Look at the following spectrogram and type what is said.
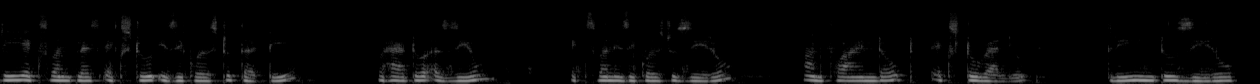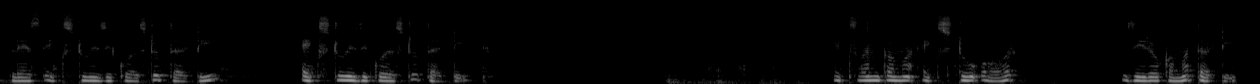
3x1 plus x2 is equals to 30 we have to assume x1 is equals to 0 and find out x2 value. 3 into 0 plus x2 is equals to 30 x2 is equals to 30 x1 comma x2 or 0 comma 30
